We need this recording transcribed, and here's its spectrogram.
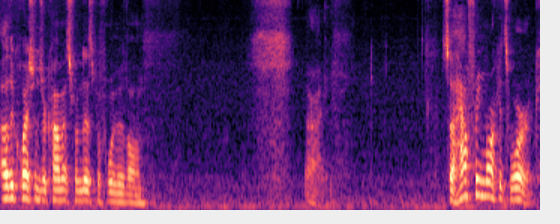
other questions or comments from this before we move on? All right. So, how free markets work?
